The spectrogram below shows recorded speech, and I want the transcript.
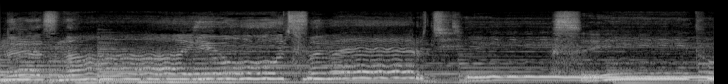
Не знають смерті. Світло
